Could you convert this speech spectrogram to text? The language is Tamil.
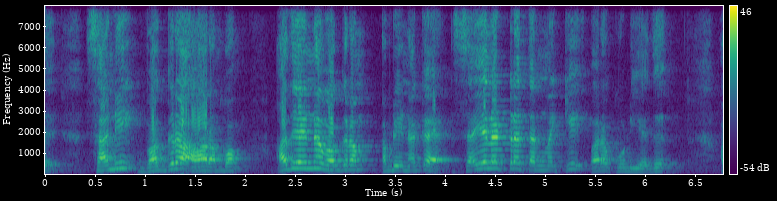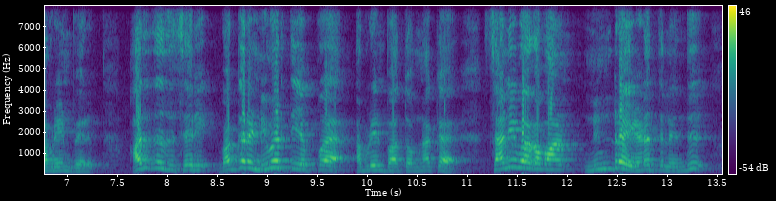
சனி வக்ர ஆரம்பம். அது என்ன வக்ரம் அப்படின்னாக்க செயலற்ற தன்மைக்கு வரக்கூடியது அப்படின்னு பேர். அடுத்தது சரி வக்ர நிவர்த்தி எப்போ அப்படின்னு பார்த்தோம்னாக்க சனி பகவான் நின்ற இடத்துலேருந்து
